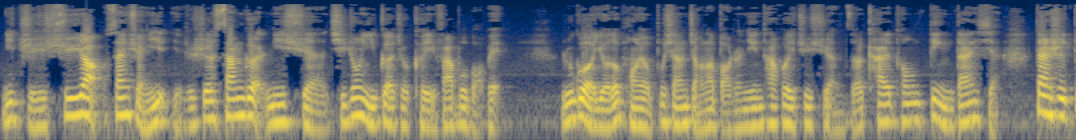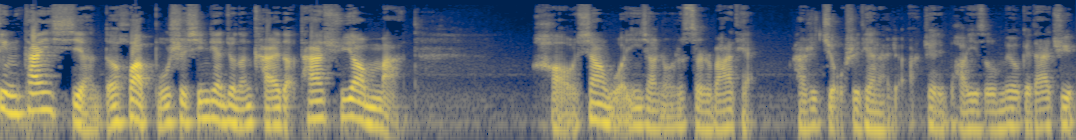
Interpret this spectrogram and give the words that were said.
你只需要三选一，也就是这三个，你选其中一个就可以发布宝贝。如果有的朋友不想缴纳保证金，他会去选择开通订单险，但是订单险的话不是新店就能开的，它需要满，好像我印象中是四十八天还是九十天来着啊？这里不好意思，我没有给大家去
